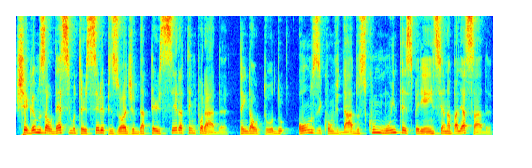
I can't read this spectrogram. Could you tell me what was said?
Chegamos ao 13º episódio da terceira temporada, tendo ao todo 11 convidados com muita experiência na palhaçada.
